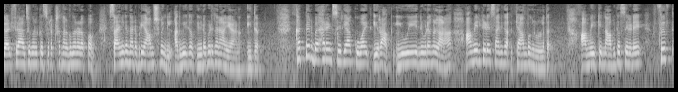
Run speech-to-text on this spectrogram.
ഗൾഫ് രാജ്യങ്ങൾക്ക് സുരക്ഷ നൽകുന്നതിനോടൊപ്പം സൈനിക നടപടി ആവശ്യമെങ്കിൽ അതിവേഗം ഇടപെടുന്നതിനായാണ് ഇത്. Qatar Bahrain Syria Kuwait Iraq U A എന്നിവിടങ്ങളിലാണ് അമേരിക്കയുടെ സൈനിക ക്യാമ്പുകളുള്ളത്. അമേരിക്കൻ നാവികസേനയുടെ ഫിഫ്ത്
